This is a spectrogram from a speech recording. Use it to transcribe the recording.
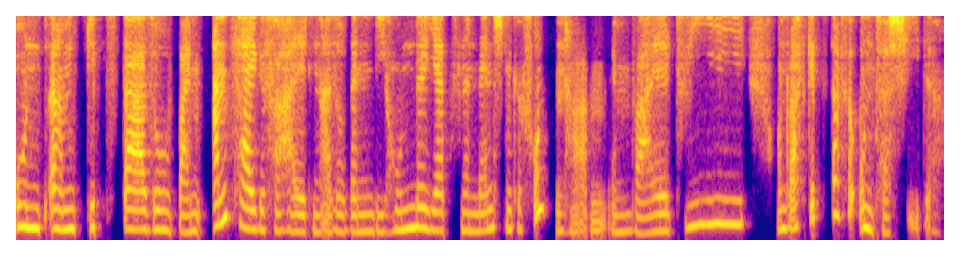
Und ähm, gibt es da so beim Anzeigeverhalten, also wenn die Hunde jetzt einen Menschen gefunden haben im Wald, wie und was gibt es da für Unterschiede?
